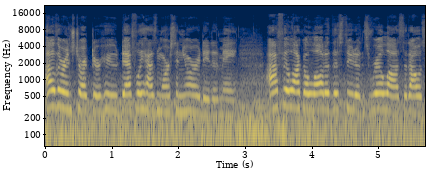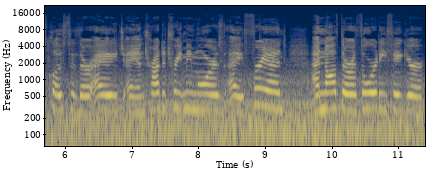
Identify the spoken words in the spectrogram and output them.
other instructor who definitely has more seniority to me. I feel like a lot of the students realized that I was close to their age and tried to treat me more as a friend and not their authority figure.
